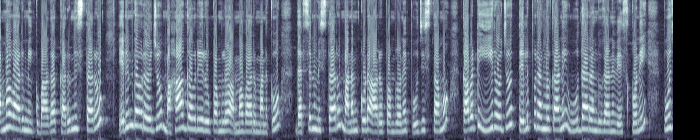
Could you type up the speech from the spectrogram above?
అమ్మవారు మీకు బాగా కరుణిస్తారు. ఎనిమిదవ రోజు మహాగౌరి రూపంలో అమ్మవారు మనకు దర్శనమిస్తారు. మనం కూడా ఆ రూపంలోనే పూజిస్తాము. కాబట్టి ఈరోజు తెలుపు రంగు కానీ ఊదా రంగు కానీ వేసుకొని పూజ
